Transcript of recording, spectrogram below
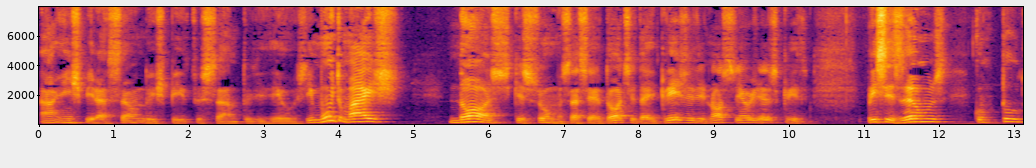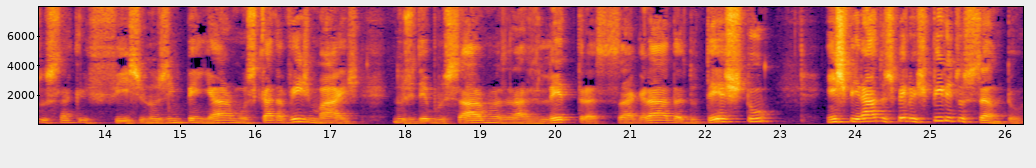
a inspiração do Espírito Santo de Deus. E muito mais nós que somos sacerdotes da Igreja de Nosso Senhor Jesus Cristo, precisamos, com todo sacrifício, nos empenharmos cada vez mais, nos debruçarmos nas letras sagradas do texto, inspirados pelo Espírito Santo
